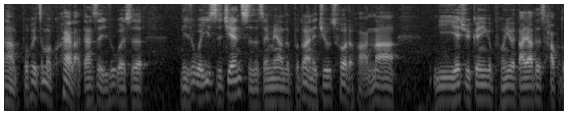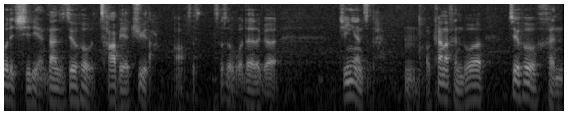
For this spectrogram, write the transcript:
但不会这么快了。但是如果是你如果一直坚持着这么样子不断的纠错的话，那你也许跟一个朋友大家都差不多的起点，但是最后差别巨大啊！这是这是我的那个经验之谈。嗯，我看到很多最后很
